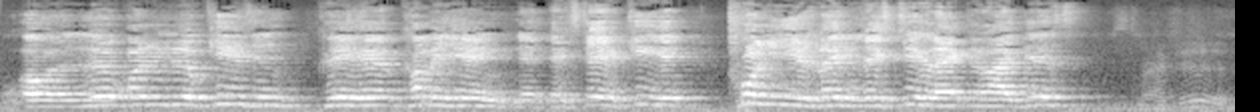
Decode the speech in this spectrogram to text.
or little, one of the little kids in here come in here and they, they stay a kid, 20 years later they still acting like this, It's not good.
